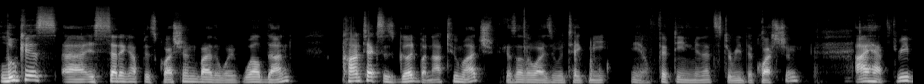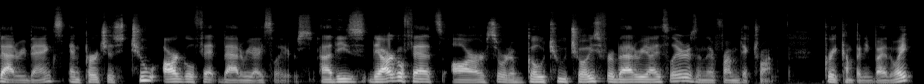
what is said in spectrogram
Lukas uh, is setting up his question, by the way, well done. Context is good, but not too much, because otherwise it would take me you know, 15 minutes to read the question. I have three battery banks and purchased two ArgoFET battery isolators. Uh, these The ArgoFETs are sort of go-to choice for battery isolators, and they're from Victron. Great company, by the way.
